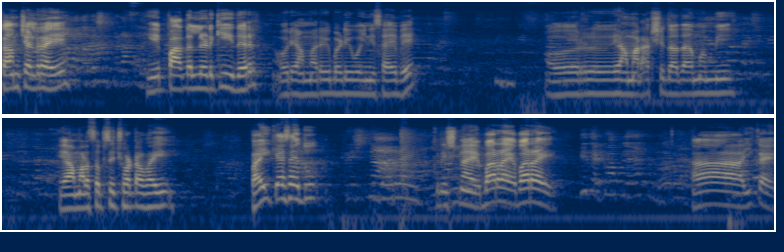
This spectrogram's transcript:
काम चल रहा है ये पागल लड़की इधर और ये हमारे बड़ी वहीनी साहब है. और ये हमारा अक्षय दादा मम्मी ये हमारा सबसे छोटा भाई. भाई कैसा है तू? कृष्णा आहे बारा आहे बारा आहे हा ही काय?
